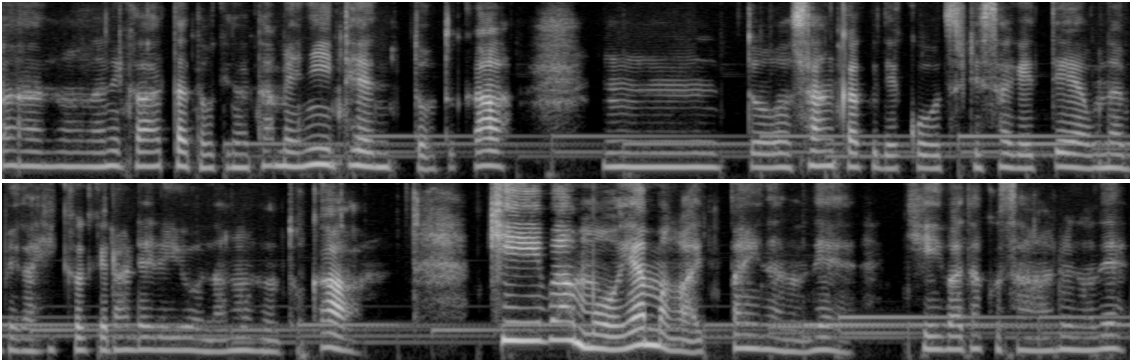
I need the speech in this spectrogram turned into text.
あの、何かあった時のためにテントとか、うーんと、三角でこう吊り下げてお鍋が引っ掛けられるようなものとか、木はもう山がいっぱいなので、木はたくさんあるので、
